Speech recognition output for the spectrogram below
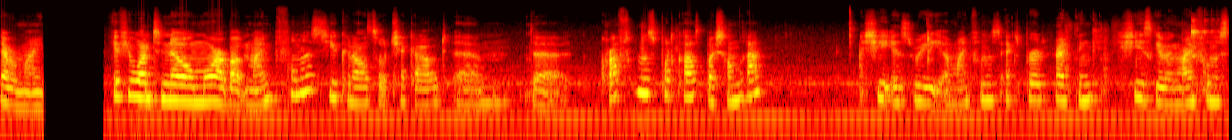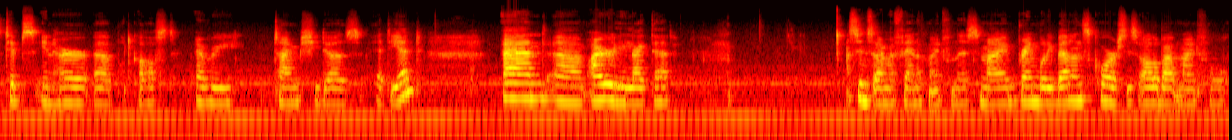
Never mind. If you want to know more about mindfulness you can also check out um, the Craftfulness podcast by Sandra. She is really a mindfulness expert. I think she's giving mindfulness tips in her uh, podcast every time she does at the end. And um, I really like that since I'm a fan of mindfulness. My Brain Body Balance course is all about mindful,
